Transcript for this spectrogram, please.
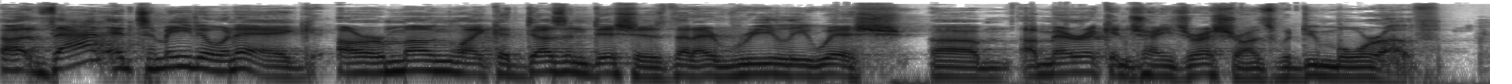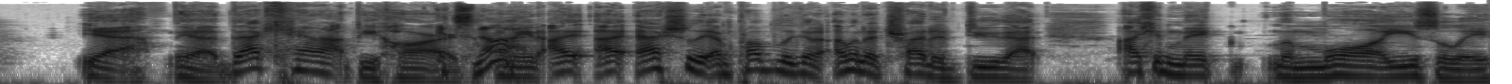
uh, that and tomato and egg are among like a dozen dishes that I really wish um, American Chinese restaurants would do more of. Yeah, yeah, that cannot be hard. It's not. I mean, I, I actually, I'm probably gonna, I'm gonna try to do that. I can make them more easily.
